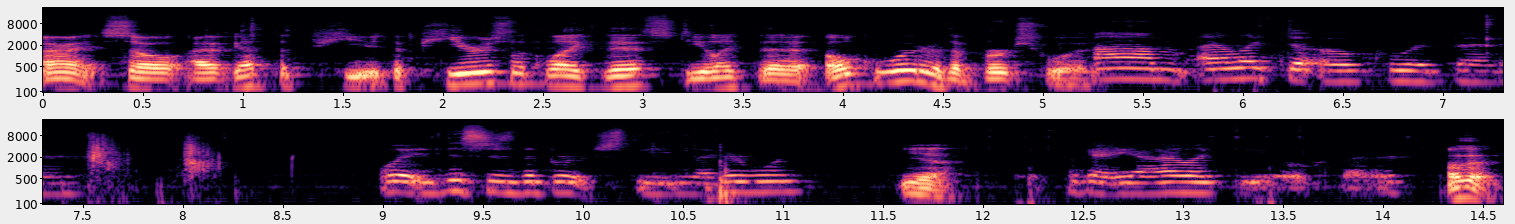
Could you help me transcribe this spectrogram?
All right, so I've got the pier. The piers look like this. Do you like the oak wood or the birch wood? Um, I like the oak wood better. Wait, this is the birch, the lighter one? Yeah. Okay, yeah, I like the oak better. Okay.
